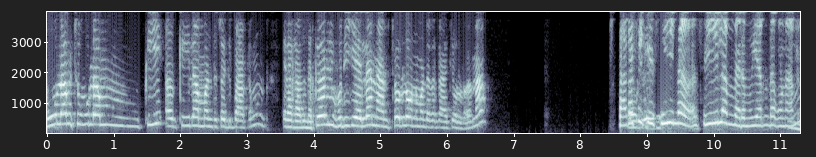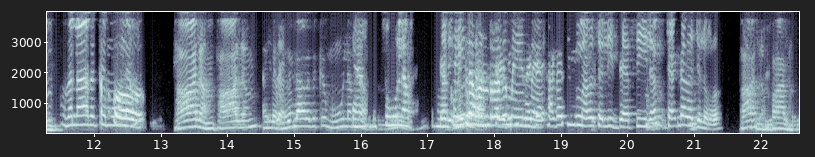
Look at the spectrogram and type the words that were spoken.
மூலம் சூலம் கீ கீலம் என்று சொல்லி பார்க்கணும். எனக்கு அது இந்த கேள்வி புரிய இல்ல நான் சொல்லணும்ன்றதுக்காக சொல்றேன்னா. கடைசிக்கு சீல சீலம் வரும் உயர்ந்த குணம். முதலாவதுக்கு மூலம். பாலம் பாலம். இல்ல முதலாவதுக்கு மூலம் சூலம். சீலம்ன்றது சரி, மேன்மை. கடைசியும் அவர் சொல்லிட்டார். சீலம். ரெண்டாவது சொல்லுங்க. பாலம் பாலம்.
